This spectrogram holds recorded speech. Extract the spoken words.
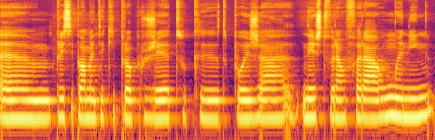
um, principalmente aqui para o projeto que depois já neste verão fará um aninho.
